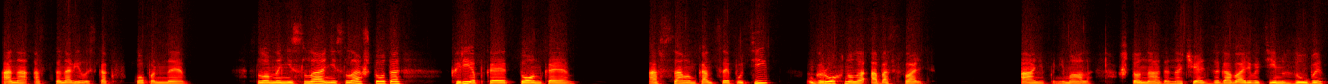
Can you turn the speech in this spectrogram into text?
она остановилась как вкопанная, словно несла-несла что-то крепкое, тонкое, а в самом конце пути грохнула об асфальт. Аня понимала, что надо начать заговаривать им зубы,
